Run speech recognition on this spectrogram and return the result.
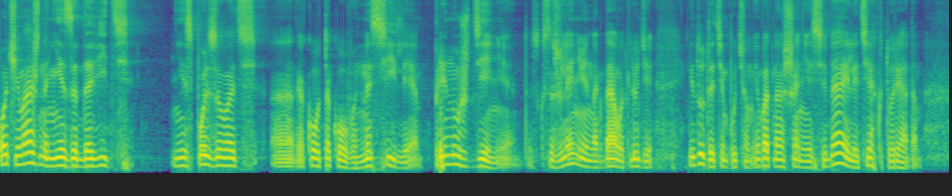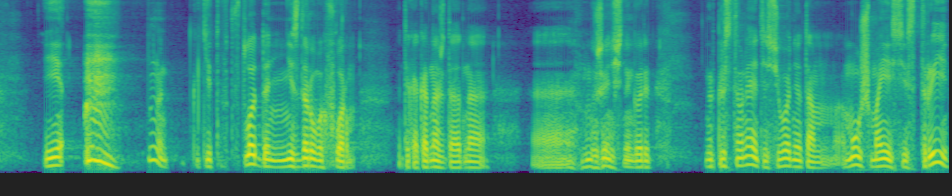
очень важно не задавить не использовать э, какого-то такого насилия, принуждения. То есть, к сожалению, иногда вот люди идут этим путем и в отношении себя или тех, кто рядом. И ну, какие-то вплоть до нездоровых форм. Это как однажды одна э, женщина говорит, говорит, представляете, сегодня там муж моей сестры,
